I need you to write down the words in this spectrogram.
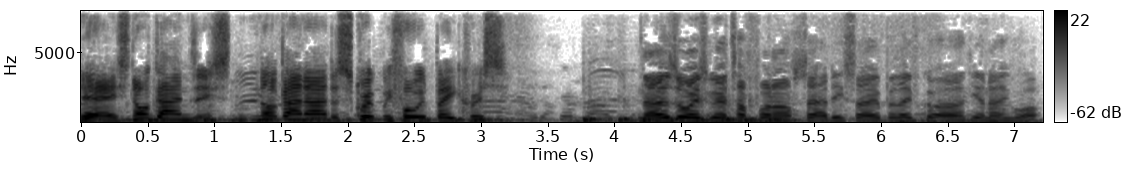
Yeah, it's not going. It's not going out of the script we thought it'd be, Chris. No, there's always going to be a tough one off Saturday. So, but they've got, a, you know, what?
